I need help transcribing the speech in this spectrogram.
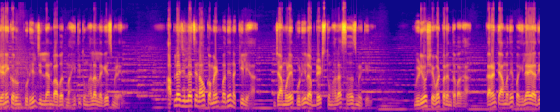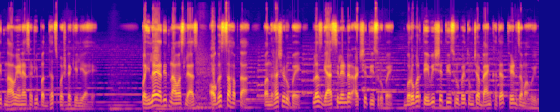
जेणेकरून पुढील जिल्ह्यांबाबत माहिती तुम्हाला लगेच मिळेल. आपल्या जिल्ह्याचे नाव कमेंटमध्ये नक्की लिहा ज्यामुळे पुढील अपडेट्स तुम्हाला सहज मिळतील. व्हिडिओ शेवटपर्यंत बघा कारण त्यामध्ये पहिल्या यादीत नाव येण्यासाठी पद्धत स्पष्ट केली आहे. पहिल्या यादीत नाव असल्यास ऑगस्टचा हप्ता पंधराशे रुपये प्लस गॅस सिलेंडर आठशे तीस रुपये बरोबर तेवीसशे तीस रुपये तुमच्या बँक खात्यात थेट जमा होईल.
